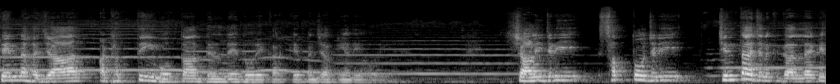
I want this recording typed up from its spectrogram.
3038 ਮੌਤਾਂ ਦਿਲ ਦੇ ਦੌਰੇ ਕਰਕੇ ਪੰਜਾਬੀਆਂ ਦੀਆਂ ਹੋ ਰਹੀਆਂ 40 ਜਿਹੜੀ, ਸਭ ਤੋਂ ਜਿਹੜੀ ਚਿੰਤਾਜਨਕ ਗੱਲ ਹੈ ਕਿ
